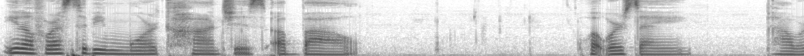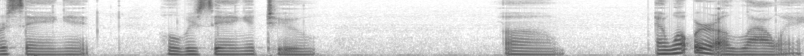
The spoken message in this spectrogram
you know, for us to be more conscious about what we're saying, how we're saying it, who we're saying it to, um, and what we're allowing.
